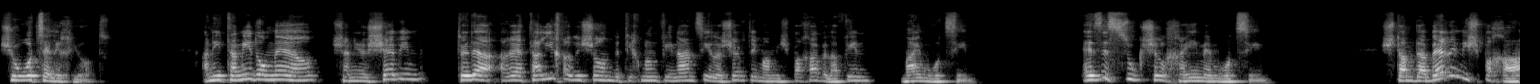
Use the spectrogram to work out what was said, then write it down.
שהוא רוצה לחיות. אני תמיד אומר שאני יושב עם, אתה יודע, הרי התהליך הראשון בתכנון פיננסי, לשבת עם המשפחה ולהבין מה הם רוצים. איזה סוג של חיים הם רוצים. כשאתה מדבר עם משפחה,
